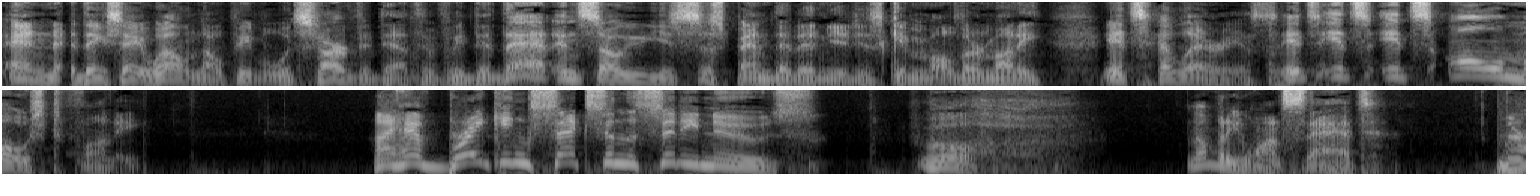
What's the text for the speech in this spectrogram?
and they say, "Well, no, people would starve to death if we did that," and so you suspend it and you just give them all their money. It's hilarious. It's it's it's almost funny. I have breaking Sex in the City news. Oh, nobody wants that. They're-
